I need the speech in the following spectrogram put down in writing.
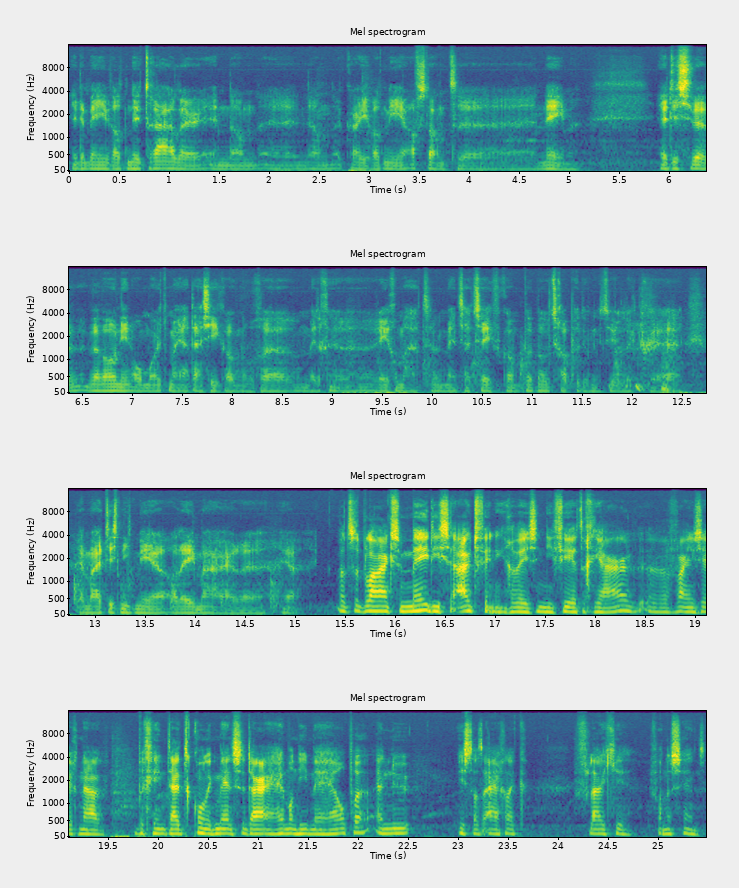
En dan ben je wat neutraler en dan, dan kan je wat meer afstand nemen. Eh, dus we, we wonen in Ommoord, maar ja, daar zie ik ook nog eh, met eh, regelmaat mensen uit Zevenkamp boodschappen doen natuurlijk. Eh, en, maar het is niet meer alleen maar, eh, ja. Wat is de belangrijkste medische uitvinding geweest in die 40 jaar? Waarvan je zegt, nou, begintijd kon ik mensen daar helemaal niet mee helpen. En nu is dat eigenlijk fluitje van een cent.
